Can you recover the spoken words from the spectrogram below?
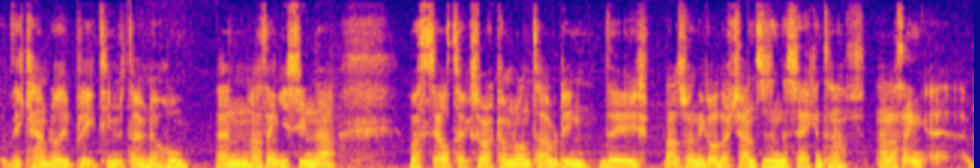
they can't really break teams down at home, and I think you've seen that with Celtic sort of coming on to Aberdeen. They that's when they got their chances in the second half, and I think a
